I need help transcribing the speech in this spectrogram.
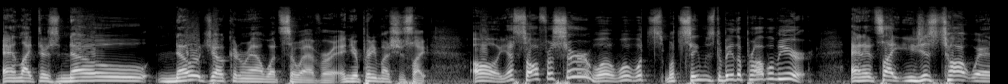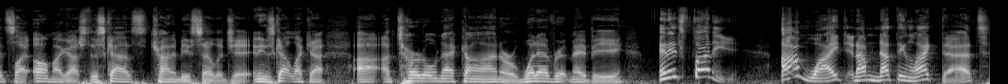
And like there's no no joking around whatsoever. And you're pretty much just like oh yes officer? Well, well what's what seems to be the problem here? And it's like you just talk where it's like oh my gosh this guy's trying to be so legit. And he's got like a a, a turtleneck on or whatever it may be. And it's funny. I'm white and i'm nothing like that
